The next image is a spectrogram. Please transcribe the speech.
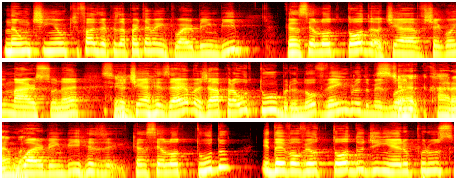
não tinha o que fazer com os apartamentos. O Airbnb cancelou todo, eu tinha chegou em março, né? Sim. Eu tinha reserva já para outubro, novembro do mesmo Tinha- ano. Caramba. O Airbnb cancelou tudo e devolveu todo o dinheiro para os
